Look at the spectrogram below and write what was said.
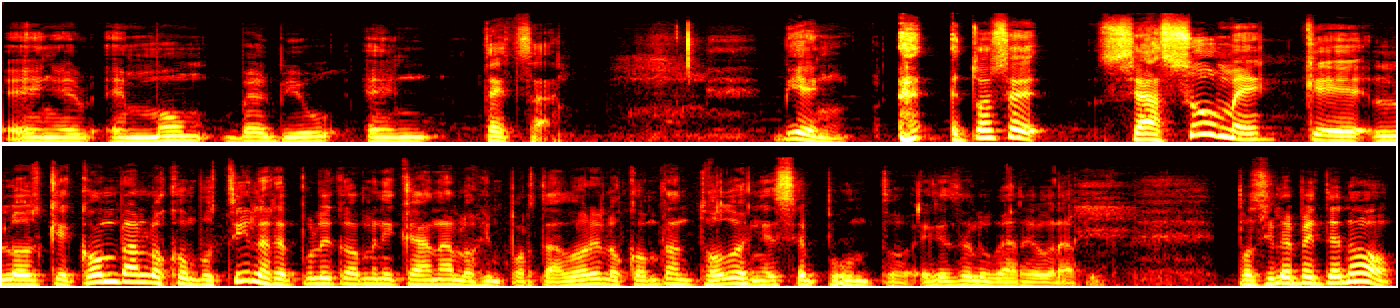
en, el, en Mont Bellevue, en Texas. Bien, entonces se asume que los que compran los combustibles en República Dominicana, los importadores, lo compran todo en ese punto, en ese lugar geográfico. Posiblemente no.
